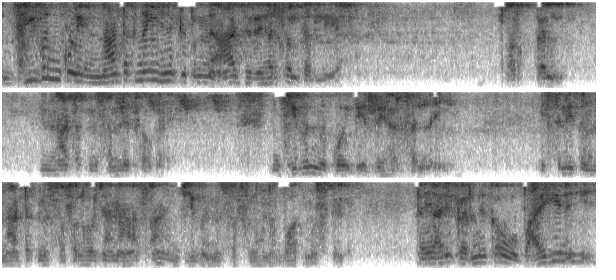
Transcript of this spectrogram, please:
जीवन कोई नाटक नहीं है कि तुमने आज रिहर्सल कर लिया। और कल नाटक में सम्मिलित हो गए। जीवन में कोई भी रिहर्सल नहीं। इसलिए तो नाटक में सफल हो जाना आसान, जीवन में सफल होना बहुत मुश्किल। है तैयारी करने का उपाय ही नहीं।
